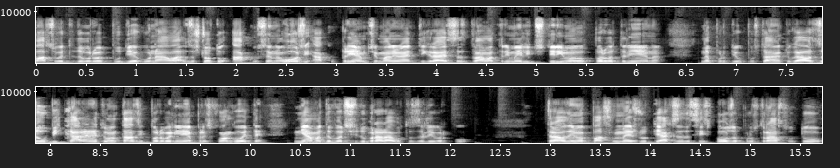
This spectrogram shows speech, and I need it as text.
пасовете да върват по диагонала, защото ако се наложи, ако приемем, че Man United играе с двама, трима или четирима в първата линия на, на противопоставяне, тогава за обикалянето на тази първа линия през фланговете няма да върши добра работа за Ливърпул. Трябва да има пас между тях, за да се използва пространството,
